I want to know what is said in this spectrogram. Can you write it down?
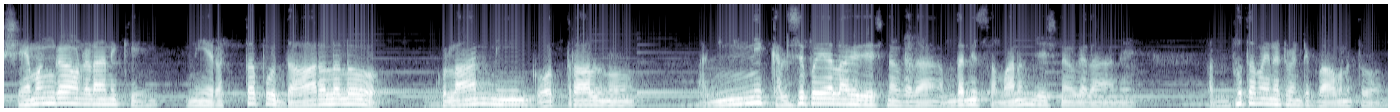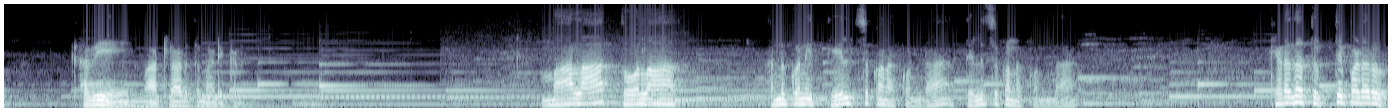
క్షేమంగా ఉండడానికి నీ రక్తపు దారలలో కులాన్ని గోత్రాలను అన్నీ కలిసిపోయేలాగా చేసినావు కదా అందరినీ సమానం చేసినావు కదా అనే అద్భుతమైనటువంటి భావనతో కవి మాట్లాడుతున్నాడు ఇక్కడ. మాలా తోలా అనుకొని తేల్చుకొనకుండా తెలుసుకొనకుండా కెడద తృప్తిపడరు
